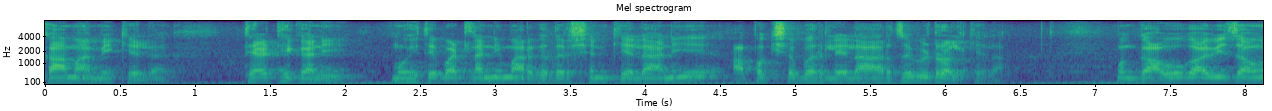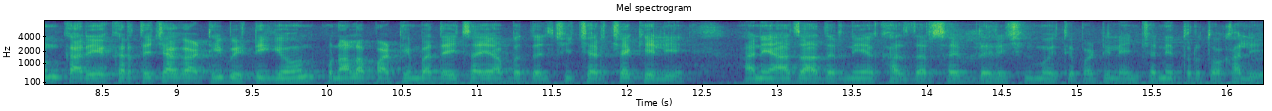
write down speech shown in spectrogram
काम आम्ही केलं. त्या ठिकाणी मोहिते पाटलांनी मार्गदर्शन केलं आणि अपक्ष भरलेला अर्ज विड्रॉल केला. मग गावोगावी जाऊन कार्यकर्त्याच्या गाठी भेटी घेऊन कुणाला पाठिंबा द्यायचा याबद्दलची चर्चा केली आणि आज आदरणीय खासदार साहेब धैर्यशील मोहिते पाटील यांच्या नेतृत्वाखाली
